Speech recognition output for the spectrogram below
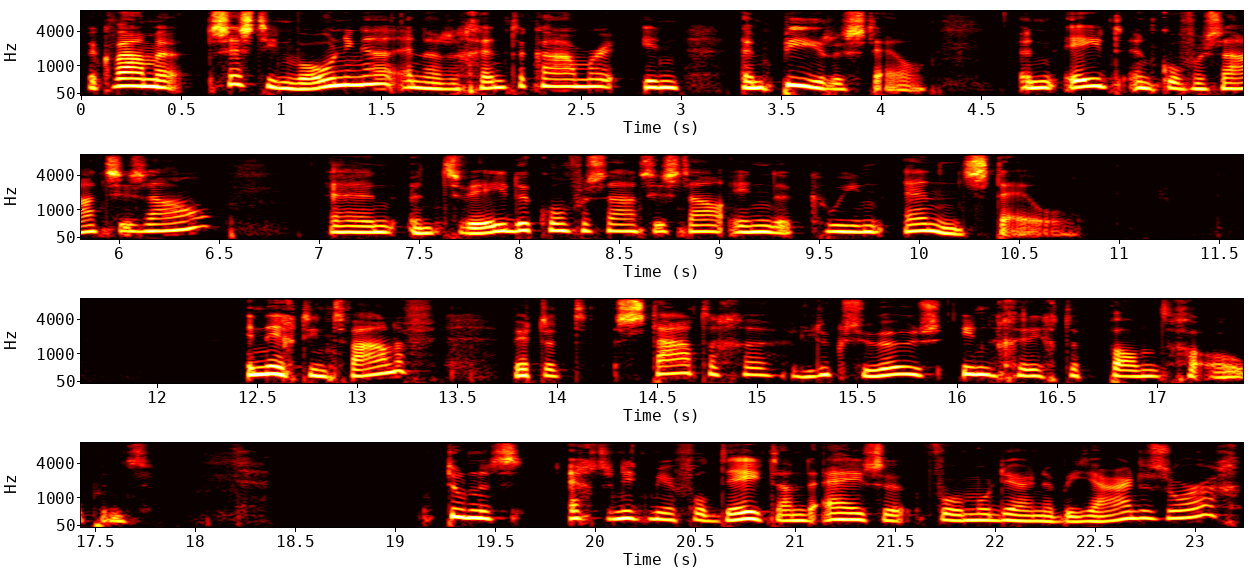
Er kwamen 16 woningen en een regentenkamer in Empire-stijl. Een eet- en conversatiezaal en een tweede conversatiezaal in de Queen Anne-stijl. In 1912 werd het statige, luxueus ingerichte pand geopend. Toen het echter niet meer voldeed aan de eisen voor moderne bejaardenzorg,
